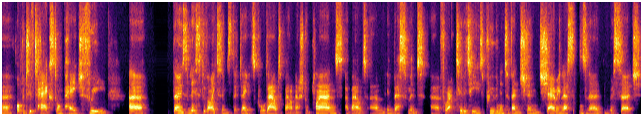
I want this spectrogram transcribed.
uh, operative text on page three, uh, those list of items that David's called out about national plans, about um, investment uh, for activities, proven intervention, sharing lessons learned, research,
